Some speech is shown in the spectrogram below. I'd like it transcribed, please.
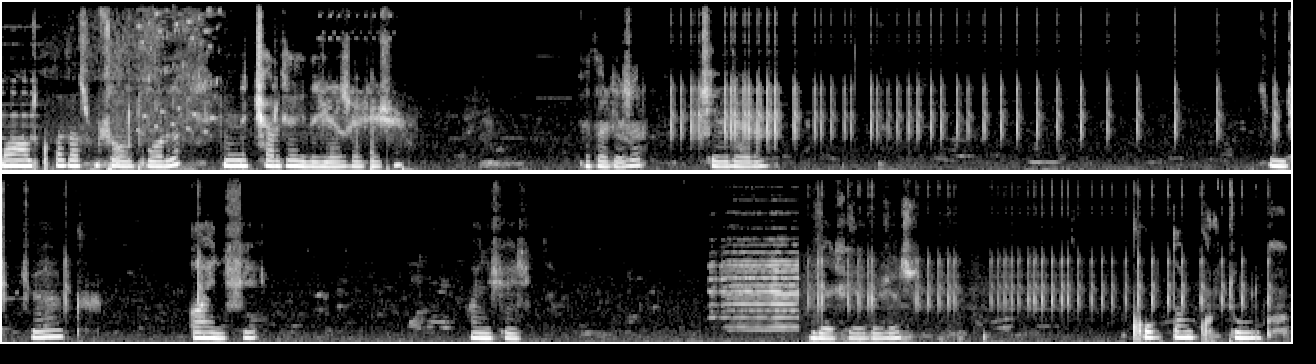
16 kupa kasmış olduk bu arada. Şimdi çarka gideceğiz arkadaşlar. Evet arkadaşlar. Çeviriyorum. Kim çıkacak? Aynı şey. Aynı şey çıktı. Bir daha şey yapacağız. Koddan kurtulduk.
